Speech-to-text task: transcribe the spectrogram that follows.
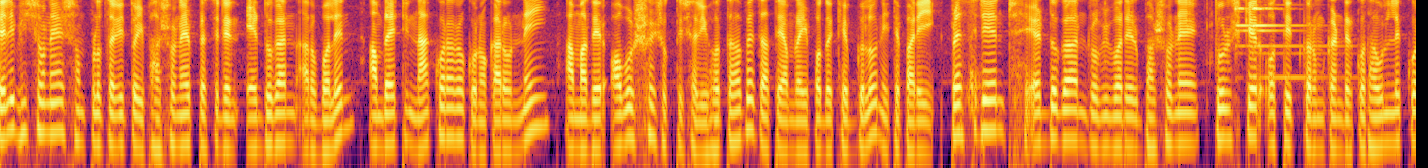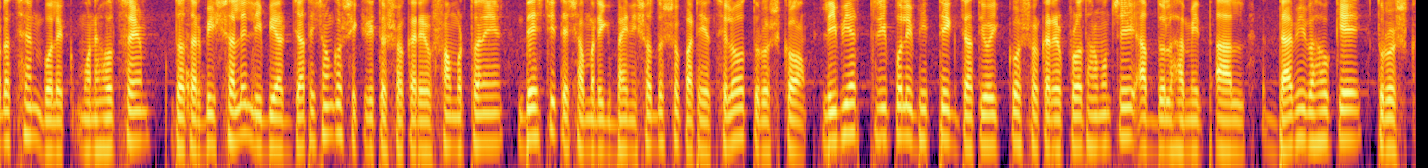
টেলিভিশনে সম্প্রচারিত এই ভাষণে প্রেসিডেন্ট এরদোগান আরও বলেন, আমরা এটি না করারও কোনো কারণ নেই। আমাদের অবশ্যই শক্তিশালী হতে হবে যাতে আমরা এই পদক্ষেপগুলো নিতে পারি। প্রেসিডেন্ট এরদোগান রবিবারের ভাষণে তুরস্কের অতীত কর্মকাণ্ডের কথা উল্লেখ করেছেন বলে মনে হচ্ছে। দু হাজার বিশ সালে লিবিয়ার জাতিসংঘ স্বীকৃত সরকারের সমর্থনে দেশটিতে সামরিক বাহিনী সদস্য পাঠিয়েছিল তুরস্ক। লিবিয়ার ত্রিপলি ভিত্তিক জাতীয় ঐক্য সরকারের প্রধানমন্ত্রী আব্দুল হামিদ আল দাবিবাহুকে তুরস্ক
